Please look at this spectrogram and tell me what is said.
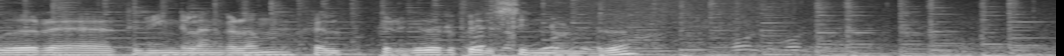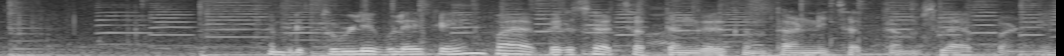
வேறு திமிங்கலங்களும் ஹெல்ப் இருக்குது ஒரு பெருசின்னு உண்டு. இப்படி துள்ளி பிள்ளைக்கையும் ப பெருசாக சத்தம் கேட்கும் தண்ணி சத்தம் ஸ்லாப் பண்ணி.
